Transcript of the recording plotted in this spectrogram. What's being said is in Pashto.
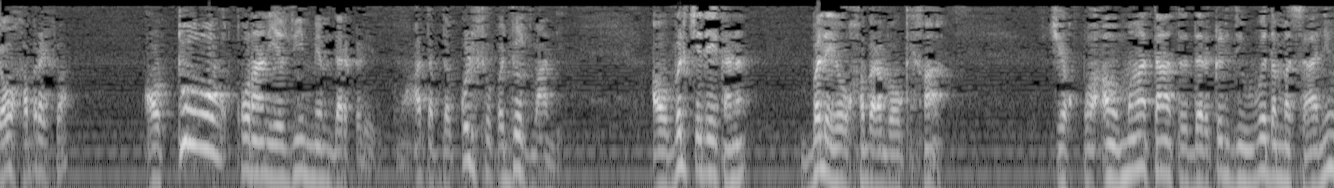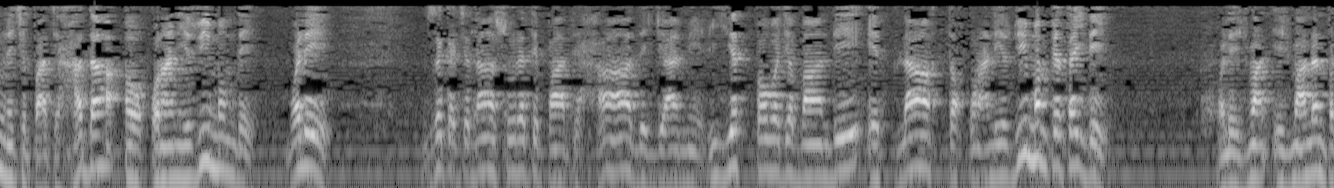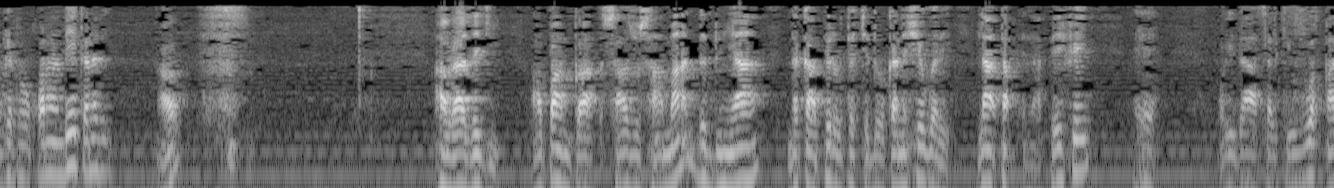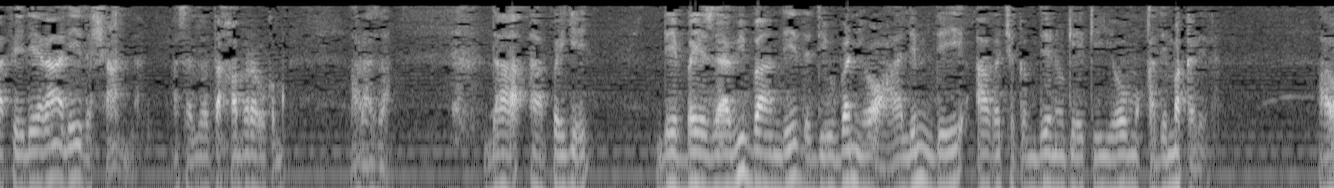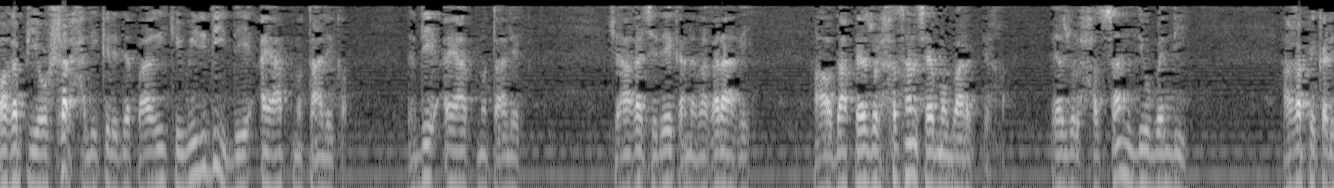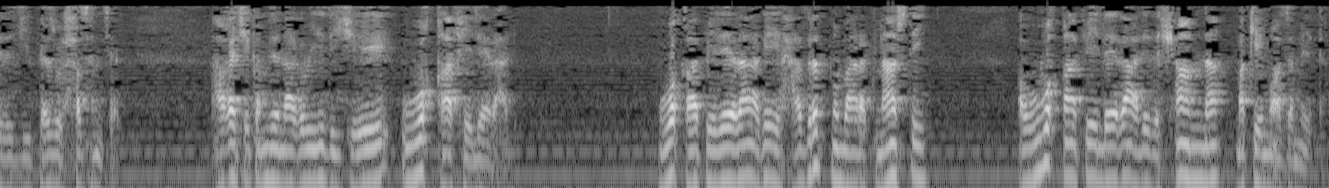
یو خبره شو او ټول قران عظیم مم درکړي معتب د کل شو په جز باندې او بل چې دې کنه بل یو خبره به وکړه ها چې او ما تا ته درکړي دی و د مسانیو نه چې فاتحه دا او قران عظیم مم دی ولی ځکه چې دا سورته فاتحه د جامعیت په وجه باندې اطلاق ته قران عظیم مم په تای دی ولې اجمال اجمالاً پکې ټول قران دې کنه دي او او راځي جی او پام کا سازو سامان د دنیا د کافر ته چې دوکه نشي غري لا تا لا پېښي او دا اصل کې وو قافلې را لې د شان نه اصل ته خبره وکم راځه دا پېږي د بیزاوی باندې د دیوبن یو عالم دی هغه چې کوم دینو کې یو مقدمه کړی او هغه په یو شرح لیکلي د پاغي کې ویل دي د آیات متعلق د دې آیات متعلق چې هغه چې ده کنه هغه راغی او دا فیض الحسن صاحب مبارک دی فیض الحسن دیوبندی هغه په کړی دی فیض الحسن صاحب هغه چې کوم دی هغه ویل دي چې وقافه لري وقافه لري حضرت مبارک ناشتي او وقافه لري د شام نه مکه معظمه ته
